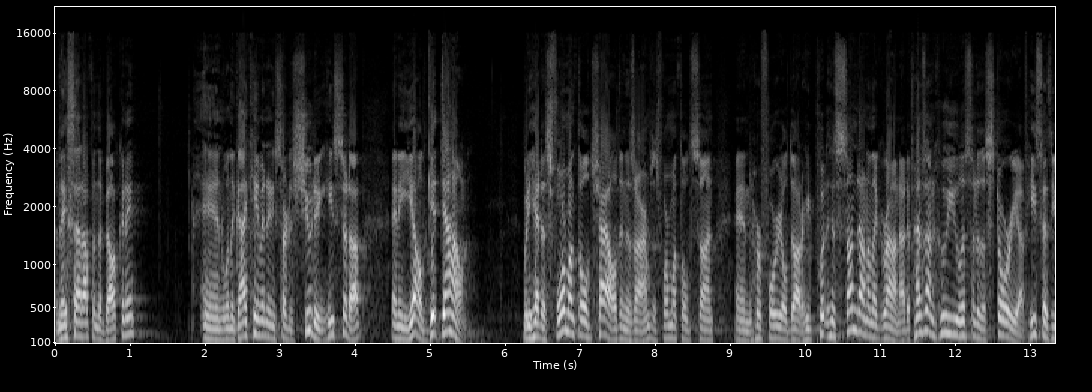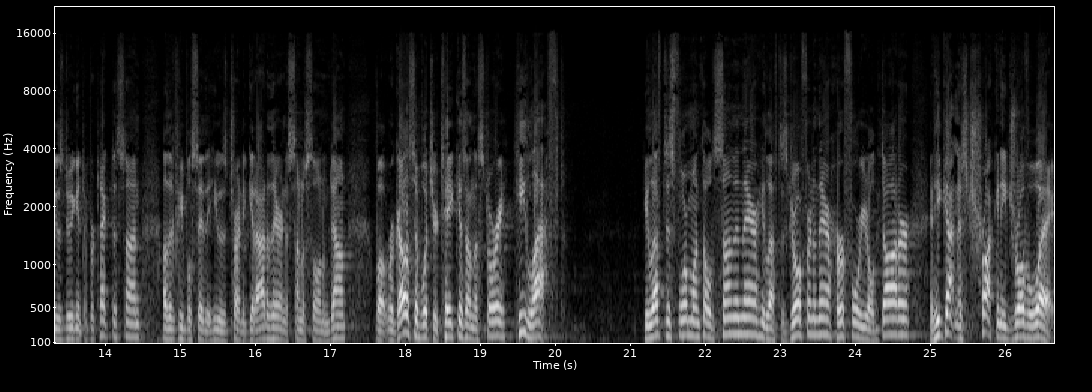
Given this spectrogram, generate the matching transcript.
and they sat up in the balcony. And when the guy came in and he started shooting, he stood up and he yelled, Get down! But he had his four month old child in his arms, his four month old son, and her four year old daughter. He put his son down on the ground. Now, it depends on who you listen to the story of. He says he was doing it to protect his son. Other people say that he was trying to get out of there and his son was slowing him down. But regardless of what your take is on the story, he left. He left his four month old son in there. He left his girlfriend in there, her four year old daughter, and he got in his truck and he drove away.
